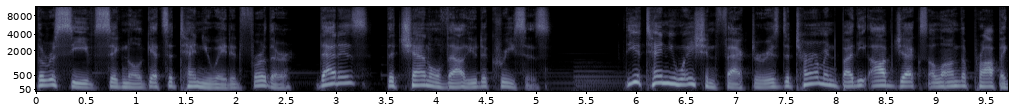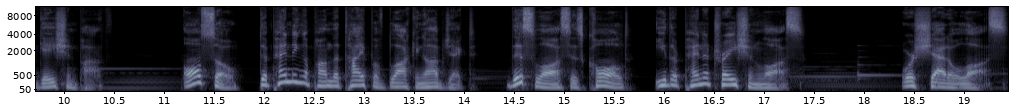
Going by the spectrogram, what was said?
the received signal gets attenuated further, that is, the channel value decreases. The attenuation factor is determined by the objects along the propagation path. Also, depending upon the type of blocking object, this loss is called either penetration loss or shadow loss.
